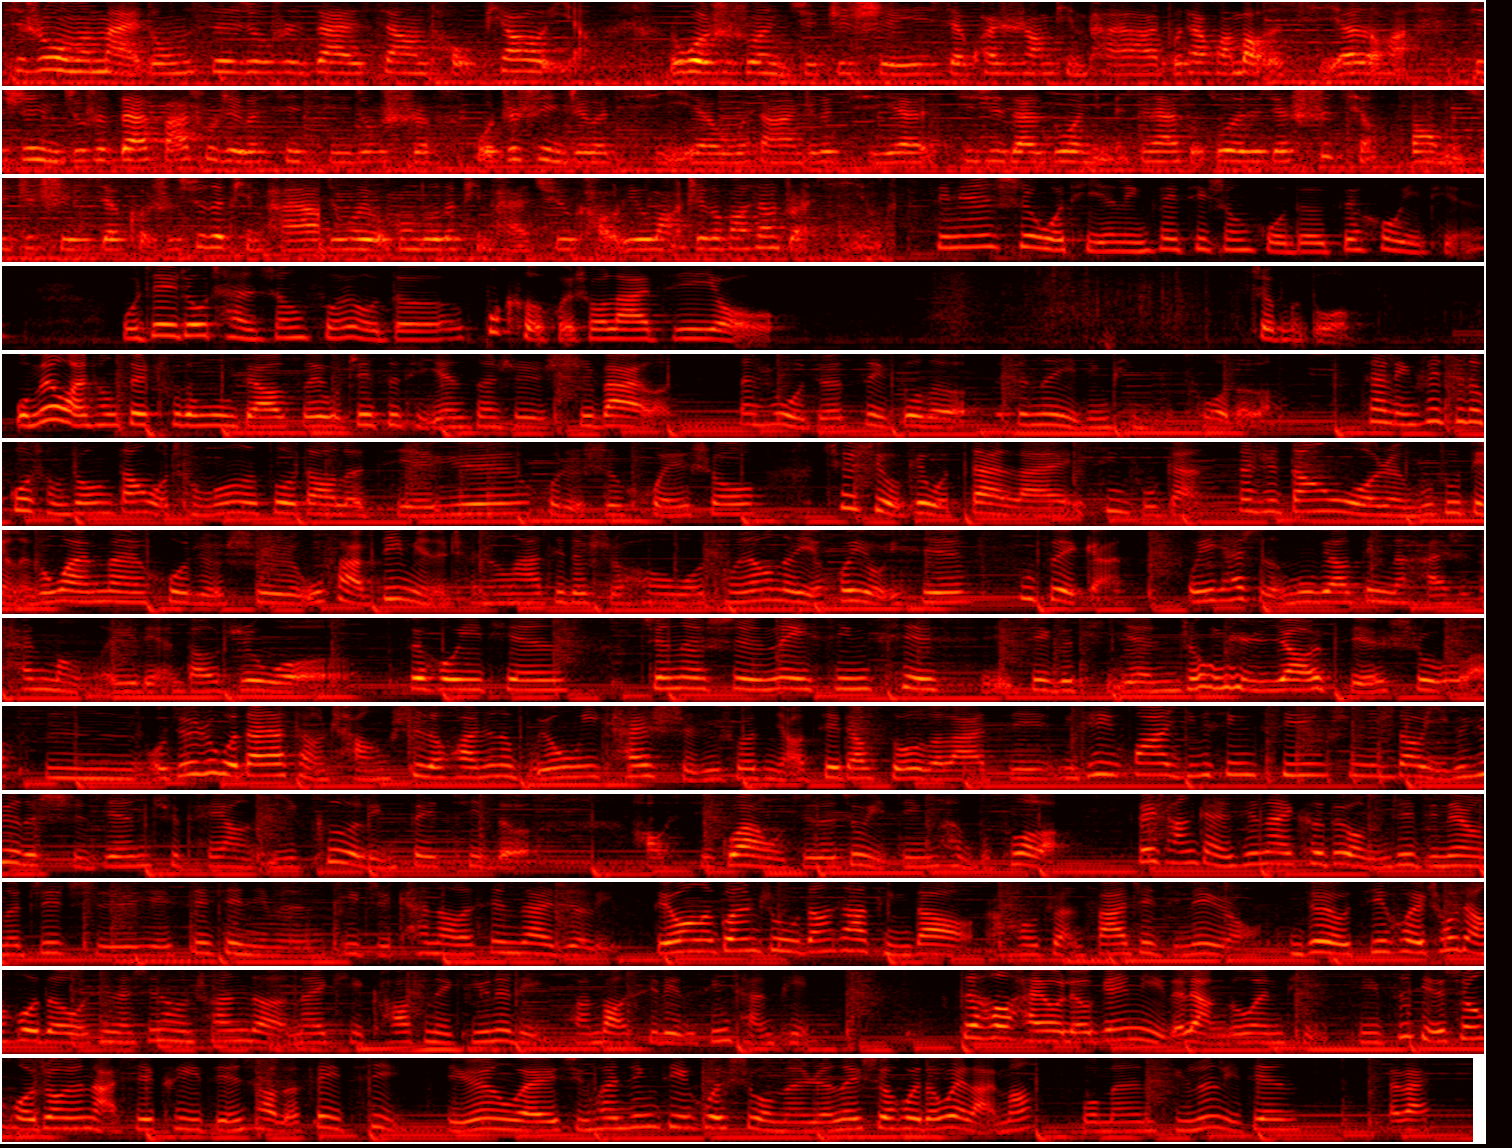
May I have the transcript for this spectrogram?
其实我们买东西就是在像投票一样。如果是说你去支持一些快时尚品牌啊、不太环保的企业的话，其实你就是在发出这个信息，就是我支持你这个企业，我想让这个企业继续在做你们现在所做的这些事情。帮我们去支持一些可持续的品牌啊，就会有更多的品牌去考虑往这个方向转型。今天是我体验零废弃生活的最后一天，我这周产生所有的不可回收垃圾有这么多。我没有完成最初的目标，所以我这次体验算是失败了。但是我觉得自己做的真的已经挺不错的了。在零废弃的过程中，当我成功的做到了节约或者是回收，确实有给我带来幸福感。但是当我忍不住点了个外卖，或者是无法避免的产生垃圾的时候，我同样的也会有一些负罪感。我一开始的目标定的还是太猛了一点，导致我。最后一天，真的是内心窃喜，这个体验终于要结束了。嗯，我觉得如果大家想尝试的话，真的不用一开始就说你要戒掉所有的垃圾，你可以花一个星期，甚至是到一个月的时间去培养一个零废弃的好习惯，我觉得就已经很不错了。非常感谢耐克对我们这集内容的支持，也谢谢你们一直看到了现在这里。别忘了关注当下频道，然后转发这集内容，你就有机会抽奖获得我现在身上穿的 Nike Cosmic Unity 环保系列的新产品。最后还有留给你的两个问题：你自己的生活中有哪些可以减少的废气？你认为循环经济会是我们人类社会的未来吗？我们评论里见，拜拜。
